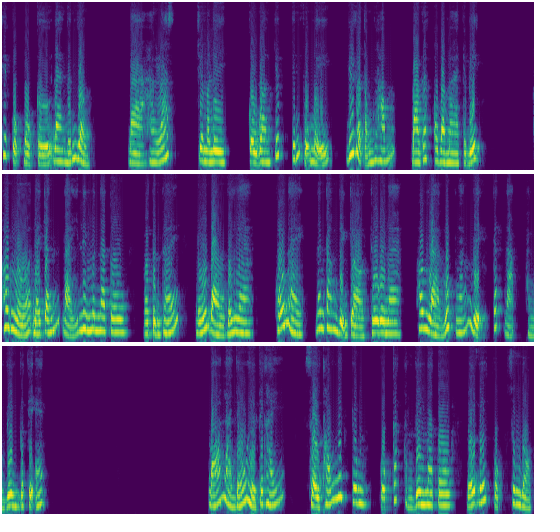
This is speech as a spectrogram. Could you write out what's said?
khi cuộc bầu cử đang đến gần. Bà Harris Jamali, cựu quan chức chính phủ Mỹ dưới thời Tổng thống Barack Obama cho biết. Hơn nữa để tránh đẩy Liên minh NATO vào tình thế đối đầu với Nga, khối này nên tăng viện trợ cho Ukraine hơn là rút ngắn việc kết nạp thành viên với Kiev. Đó là dấu hiệu cho thấy sự thống nhất chung của các thành viên NATO đối với cuộc xung đột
